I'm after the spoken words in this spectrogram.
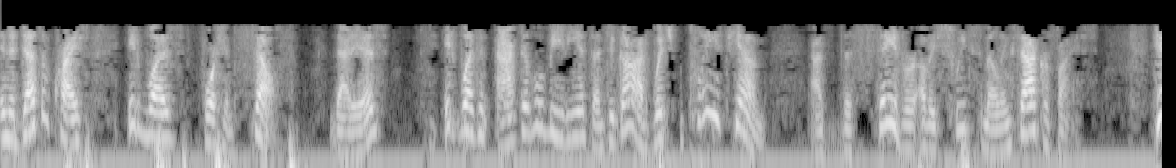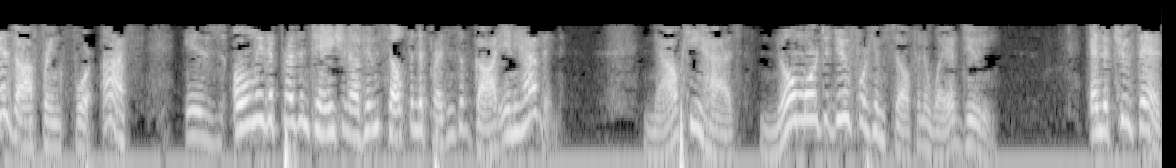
in the death of Christ, it was for himself. That is, it was an act of obedience unto God, which pleased him as the savor of a sweet smelling sacrifice. His offering for us is only the presentation of himself in the presence of God in heaven. Now he has no more to do for himself in a way of duty. And the truth is,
